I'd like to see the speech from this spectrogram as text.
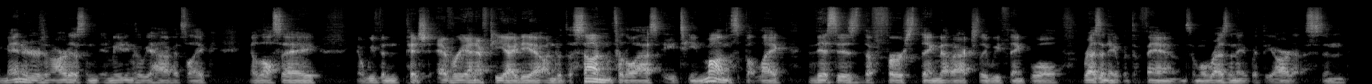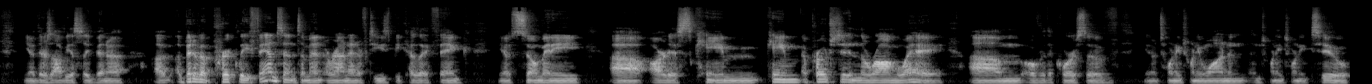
managers and artists and, meetings that we have, it's like, you know, they'll say, you know, we've been pitched every NFT idea under the sun for the last 18 months, but like this is the first thing that actually we think will resonate with the fans and will resonate with the artists. And, you know, there's obviously been a, a, a bit of a prickly fan sentiment around NFTs because I think, you know, so many uh, artists came came approached it in the wrong way um, over the course of you know 2021 and, and 2022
